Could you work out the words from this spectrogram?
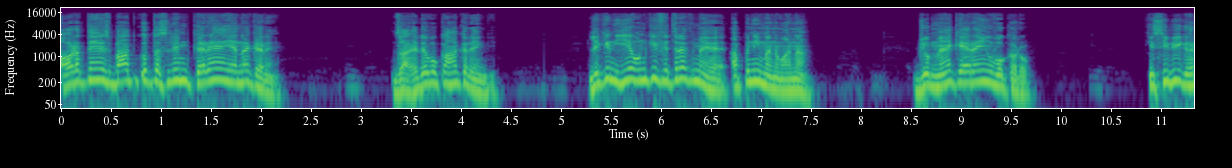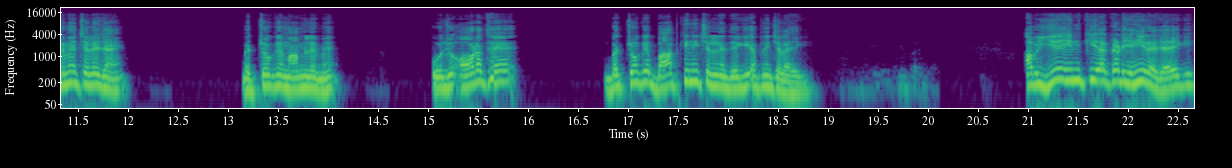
عورتیں اس بات کو تسلیم کریں یا نہ کریں؟ ظاہر ہے وہ کہاں کریں گی۔ لیکن یہ ان کی فطرت میں ہے، اپنی منوانا۔ جو میں کہہ رہی ہوں وہ کرو۔ کسی بھی گھر میں چلے جائیں، بچوں کے معاملے میں، وہ جو عورت ہے، بچوں کے باپ کی نہیں چلنے دے گی، اپنی چلائے گی۔ اب یہ ان کی اکڑ یہیں رہ جائے گی۔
